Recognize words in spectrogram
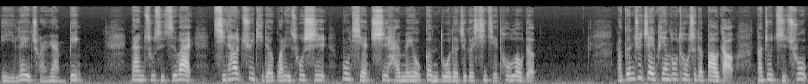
乙类传染病。但除此之外，其他具体的管理措施目前是还没有更多的这个细节透露的。那根据这篇路透社的报道，那就指出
